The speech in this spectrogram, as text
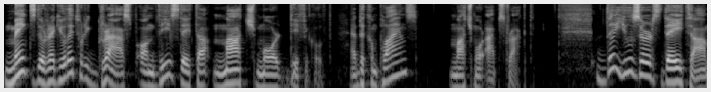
makes the regulatory grasp on this data much more difficult, and the compliance much more abstract. The user's data,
